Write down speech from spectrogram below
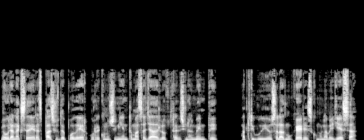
logran acceder a espacios de poder o reconocimiento más allá de los tradicionalmente atribuidos a las mujeres como la belleza,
